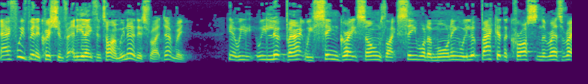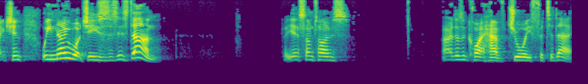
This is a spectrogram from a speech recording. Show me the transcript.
Now, if we've been a Christian for any length of time, we know this, right, don't we? You know, we, we look back, we sing great songs like See What a Morning, we look back at the cross and the resurrection, we know what Jesus has done. But yet sometimes uh, it doesn't quite have joy for today.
